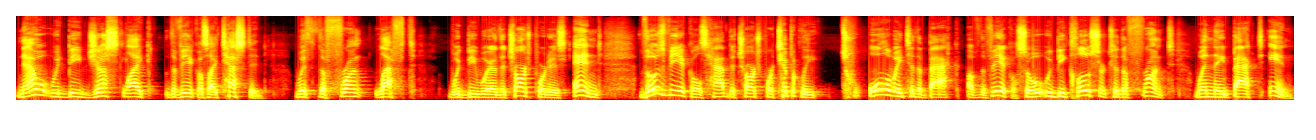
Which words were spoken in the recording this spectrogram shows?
now it would be just like the vehicles I tested with the front left would be where the charge port is. And those vehicles have the charge port typically all the way to the back of the vehicle. So it would be closer to the front when they backed in.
